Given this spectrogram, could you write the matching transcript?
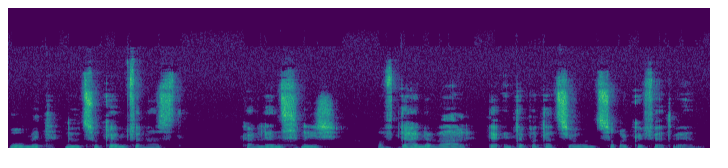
womit du zu kämpfen hast, kann letztlich auf deine Wahl der Interpretation zurückgeführt werden.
